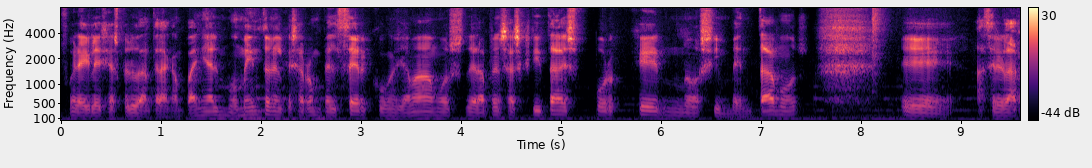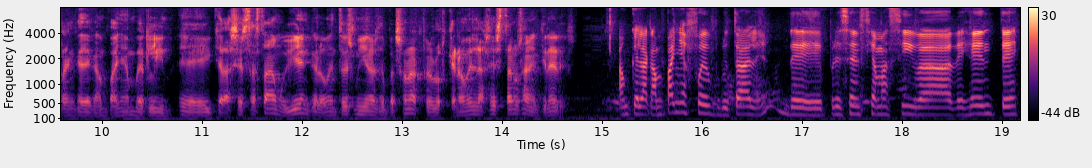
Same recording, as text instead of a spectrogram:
fuera Iglesias, pero durante la campaña el momento en el que se rompe el cerco, que llamábamos, de la prensa escrita es porque nos inventamos eh, hacer el arranque de campaña en Berlín. Eh, y que la sexta estaba muy bien, que lo ven tres millones de personas, pero los que no ven la sexta no saben quién eres. Aunque la campaña fue brutal, ¿eh? de presencia masiva de gente,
